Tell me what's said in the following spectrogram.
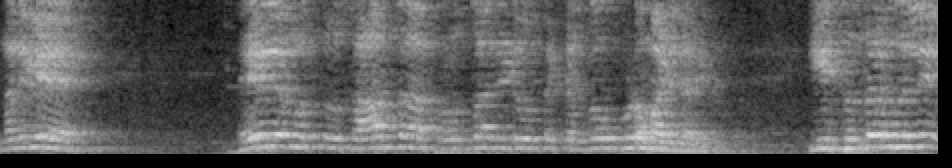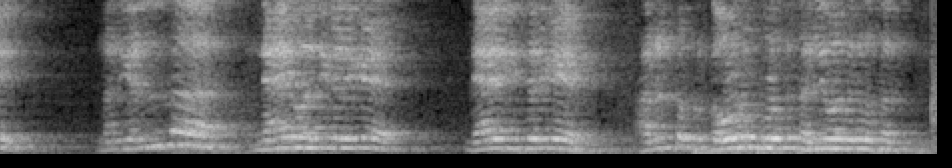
ನನಗೆ ಧೈರ್ಯ ಮತ್ತು ಸಾಹಸ, ಪ್ರೋತ್ಸಾಹ ನೀಡುವಂಥ ಕೆಲಸವೂ ಕೂಡ ಮಾಡಿದ್ದಾರೆ. ಈ ಸಂದರ್ಭದಲ್ಲಿ ನಾನು ಎಲ್ಲ ನ್ಯಾಯವಾದಿಗಳಿಗೆ, ನ್ಯಾಯಾಧೀಶರಿಗೆ ಅನಂತ ಗೌರವಪೂರ್ವಕ ಧನ್ಯವಾದಗಳು ಸಲ್ಲಿಸ್ತೀನಿ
